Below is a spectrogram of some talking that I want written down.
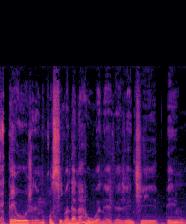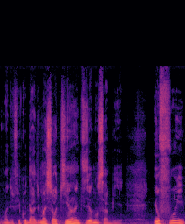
Até hoje, né? eu não consigo andar na rua, né? A gente tem um- uma dificuldade, mas só que antes eu não sabia. Eu fui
